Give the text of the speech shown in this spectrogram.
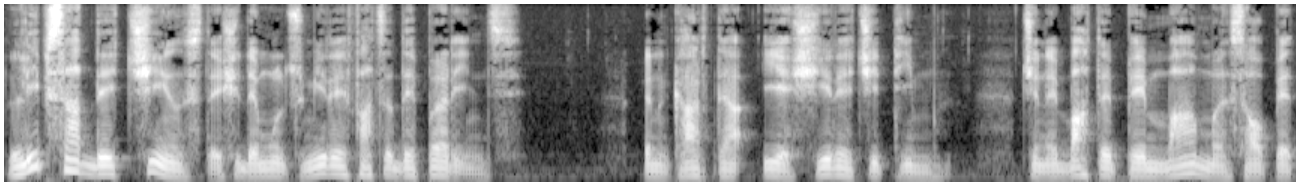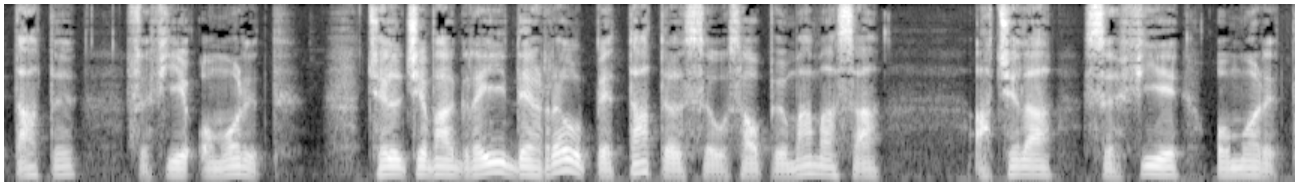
Lipsa de cinste și de mulțumire față de părinți. În cartea Ieșire citim, cine bate pe mamă sau pe tată să fie omorât. Cel ce va grăi de rău pe tatăl său sau pe mama sa, acela să fie omorât.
